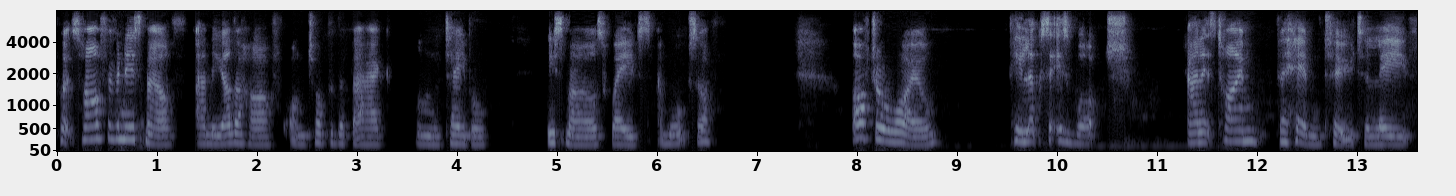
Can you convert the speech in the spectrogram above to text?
puts half of it in his mouth, and the other half on top of the bag on the table. He smiles, waves, and walks off. After a while, he looks at his watch, and it's time for him too to leave.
